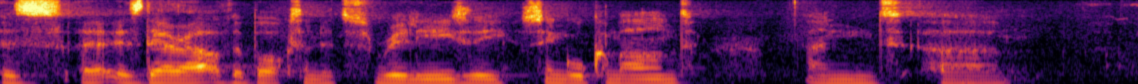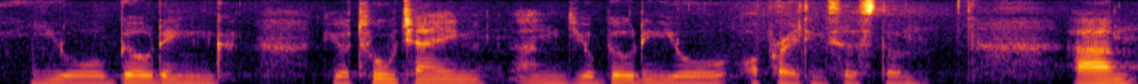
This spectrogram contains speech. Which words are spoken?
is, uh, is there out of the box and it's really easy, single command, and uh, you're building your tool chain and you're building your operating system. Um,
